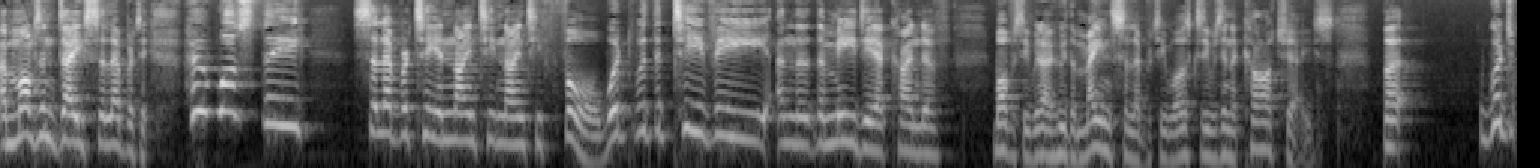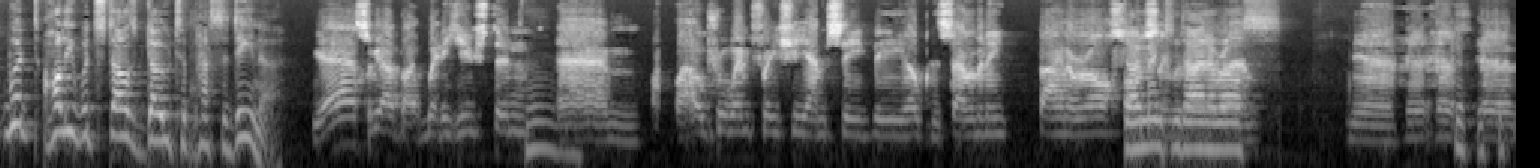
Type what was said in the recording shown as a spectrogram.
a modern day celebrity. Who was the celebrity in 1994? Would would the TV and the, the media kind of well, obviously we know who the main celebrity was because he was in a car chase, but would would Hollywood stars go to Pasadena? Yeah, so we had like Whitney Houston, mm. um, like Oprah Winfrey. She emceed the opening ceremony. Diana Ross. Don't mention Diana um, Ross. yeah, her, her, her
